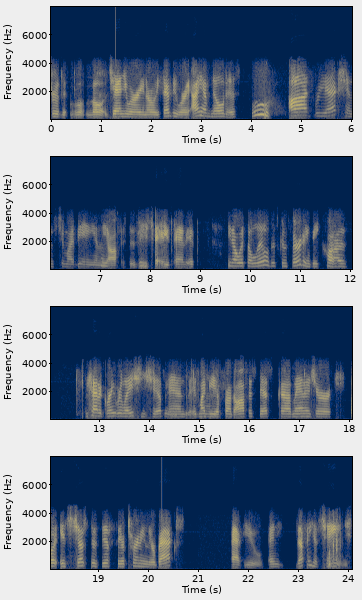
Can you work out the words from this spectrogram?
through the, the January and early February, I have noticed Ooh. Odd reactions to my being in the hmm. offices these days, and it's you know it's a little disconcerting because we had a great relationship, hmm. and it might be hmm. a front office desk uh, manager, but it's just as if they're turning their backs at you, and nothing has changed.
